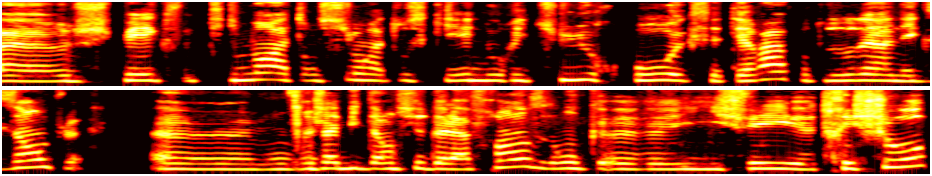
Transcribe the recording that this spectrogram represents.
je fais effectivement attention à tout ce qui est nourriture, eau, etc. Pour te donner un exemple, j'habite dans le sud de la France, donc il fait très chaud.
